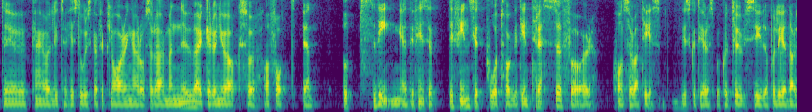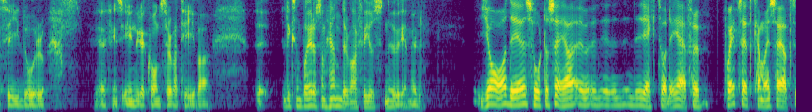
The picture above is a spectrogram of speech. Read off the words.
det kan ju ha lite historiska förklaringar och sådär, men nu verkar den ju också ha fått ett uppsving. Det finns, ett, det finns ju ett påtagligt intresse för konservatism. Det diskuteras på kultursidor, på ledarsidor. Det finns yngre konservativa. Liksom, vad är det som händer? Varför just nu, Emil? Ja, det är svårt att säga eh, direkt vad det är. För på ett sätt kan man ju säga att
